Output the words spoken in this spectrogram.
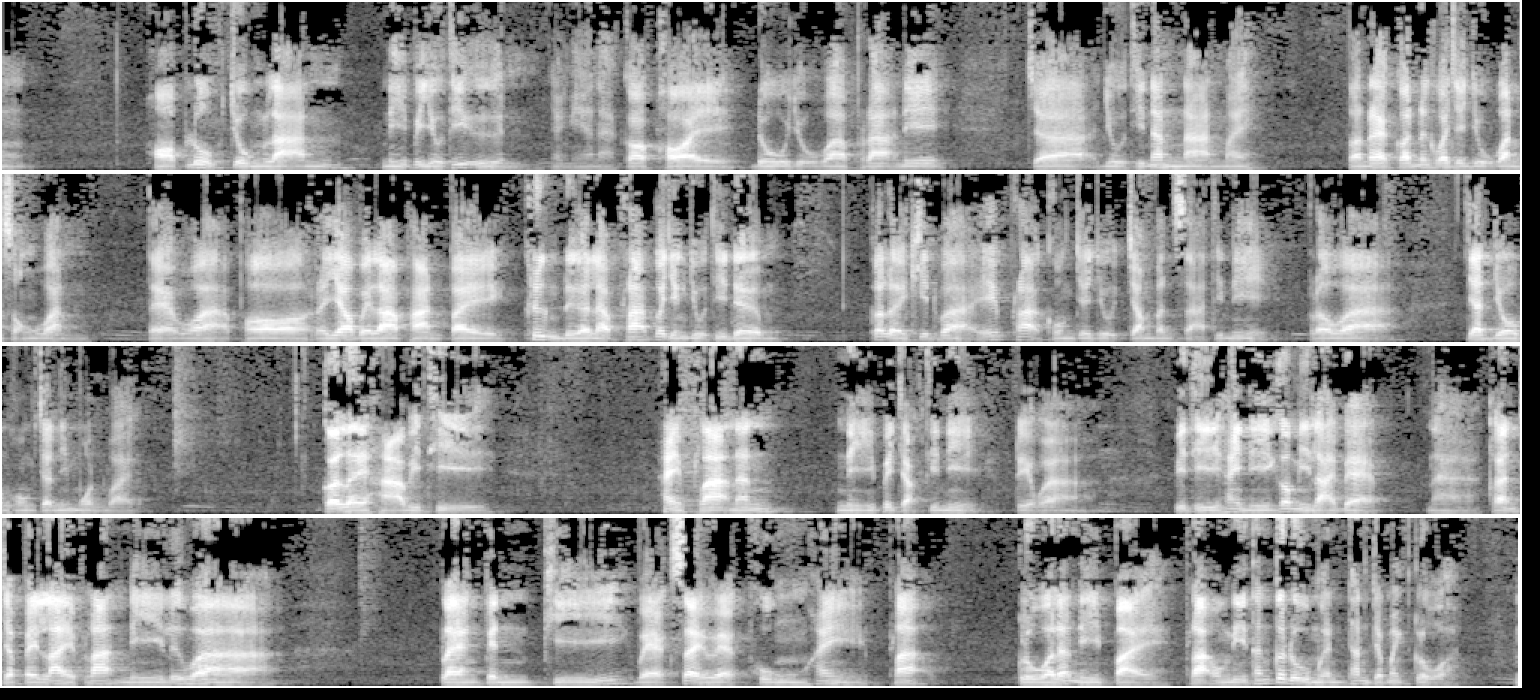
หอบลูกจูงหลานหนีไปอยู่ที่อื่นอย่างนี้นะก็คอยดูอยู่ว่าพระนี้จะอยู่ที่นั่นนานไหมตอนแรกก็นึกว่าจะอยู่วันสองวัน แต่ว่าพอระยะเวลาผ่านไปครึ่งเดือนแล้วพระก็ยังอยู่ที่เดิม ก็เลยคิดว่า เอ๊ะพระคงจะอยู่จำพรรษาที่นี่ เพราะว่าญาติโยมคงจะนิมนต์ไว้ ก็เลยหาวิธีให้พระนั้นหนีไปจากที่นี่ เรียกว่า วิธีให้หนีก็มีหลายแบบนะครั้นจะไปไล่พระหนีหรือว่าแปลงเป็นผีแหวกไส้แหวกพุงให้พระกลัวแล้วหนีไป พระองค์นี้ท่านก็ดูเหมือนท่านจะไม่กลัว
